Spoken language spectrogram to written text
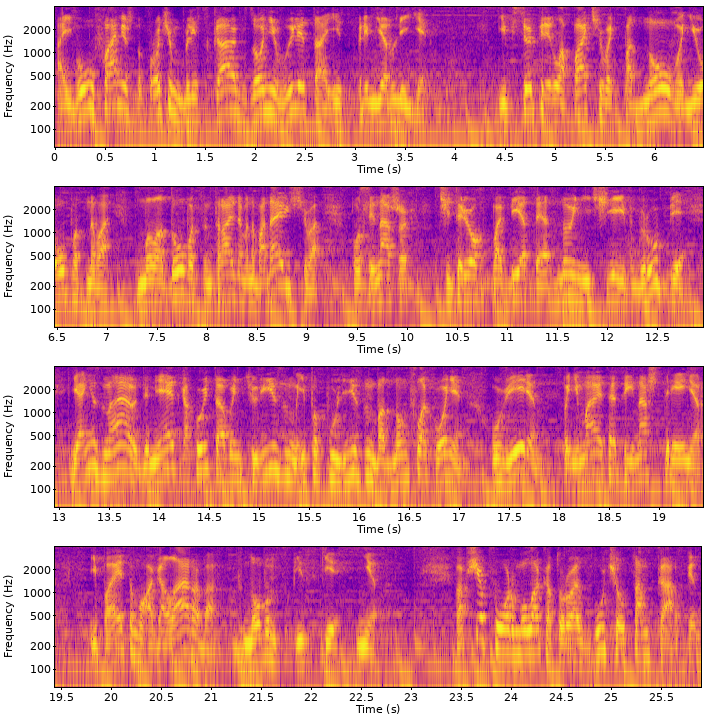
а его Уфа, между прочим, близка к зоне вылета из премьер-лиги. И все перелопачивать под нового, неопытного, молодого центрального нападающего после наших четырех побед и одной ничьей в группе, я не знаю, для меня это какой-то авантюризм и популизм в одном флаконе. Уверен, понимает это и наш тренер. И поэтому Агаларова в новом списке нет. Вообще формула, которую озвучил сам Карпин,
